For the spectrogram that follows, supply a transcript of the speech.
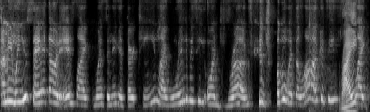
I mean, when you say it though, it is like, was the nigga 13? Like, when was he on drugs in trouble with the law? Because he's Right? like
